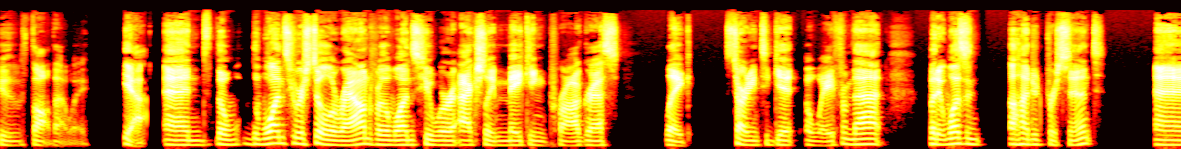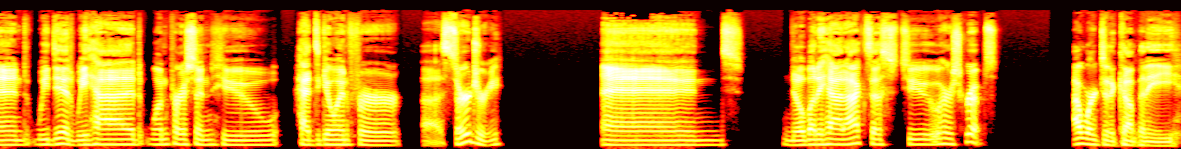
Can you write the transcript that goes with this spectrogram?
who thought that way. Yeah. And the the ones who are still around were the ones who were actually making progress, like starting to get away from that. But it wasn't a hundred percent. And we did. We had one person who had to go in for uh, surgery, and nobody had access to her scripts. I worked at a company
